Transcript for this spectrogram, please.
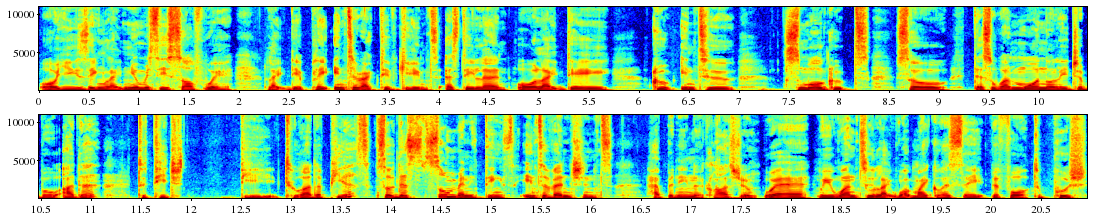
or using like numeracy software. Like they play interactive games as they learn, or like they group into small groups. So there's one more knowledgeable other to teach the two other peers. So there's so many things, interventions happening in a classroom where we want to, like what Michael has said before, to push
